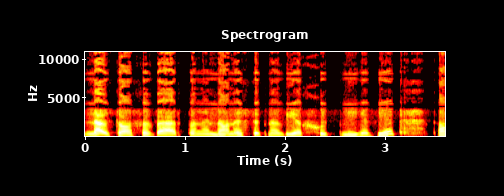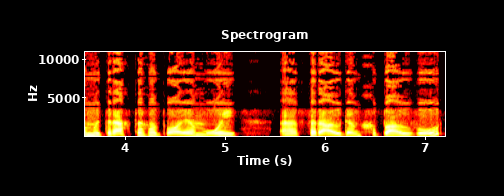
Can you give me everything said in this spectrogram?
nou daar verwerping en dan is dit nou weer goed nie, jy weet. Daar moet regtig 'n baie mooi uh, verhouding gebou word,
